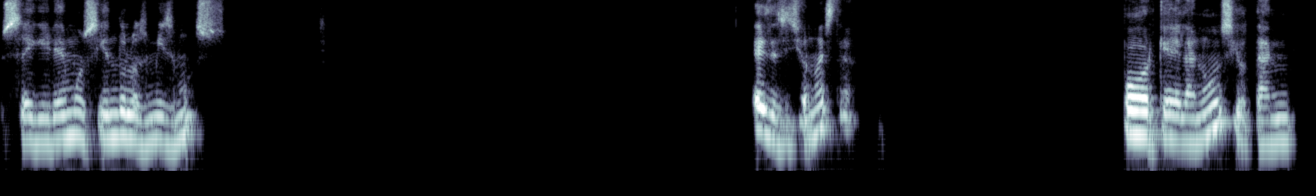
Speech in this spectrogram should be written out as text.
¿seguiremos siendo los mismos? Es decisión nuestra. Porque el anuncio tan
